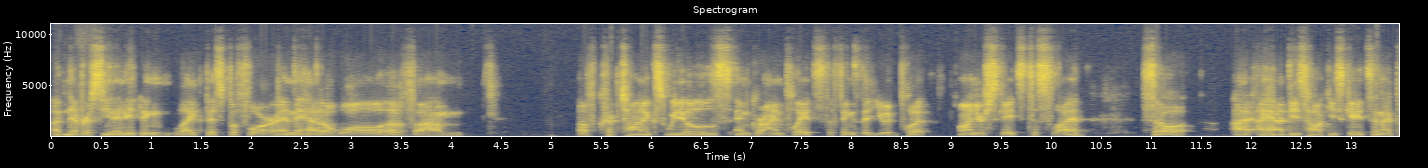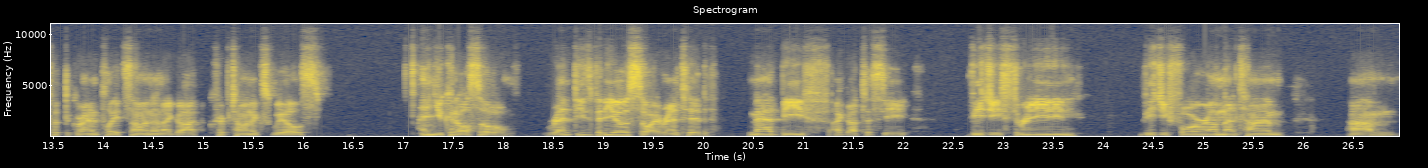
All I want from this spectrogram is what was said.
I've never seen anything like this before. And they had a wall of um, of Kryptonics wheels and grind plates, the things that you would put on your skates to slide. So I, I had these hockey skates and I put the grind plates on and I got Kryptonics wheels. And you could also rent these videos. So I rented Mad Beef. I got to see VG3, VG4 around that time. Um,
